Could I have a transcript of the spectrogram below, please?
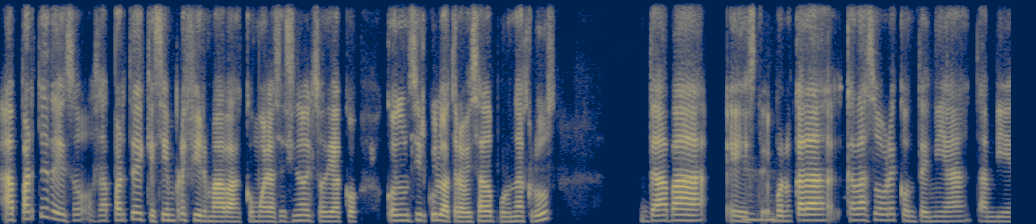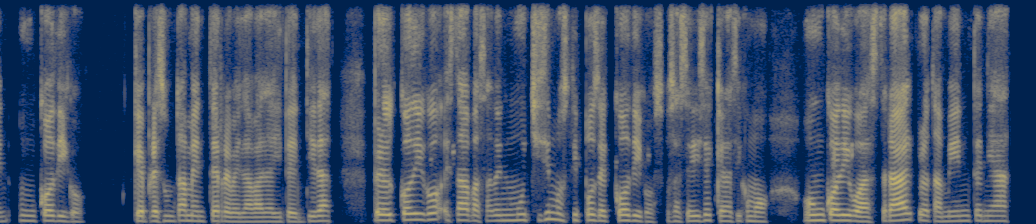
aparte de eso, o sea, aparte de que siempre firmaba como el asesino del zodiaco con un círculo atravesado por una cruz, daba, este, bueno, cada, cada sobre contenía también un código que presuntamente revelaba la identidad, pero el código estaba basado en muchísimos tipos de códigos, o sea, se dice que era así como un código astral, pero también tenía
